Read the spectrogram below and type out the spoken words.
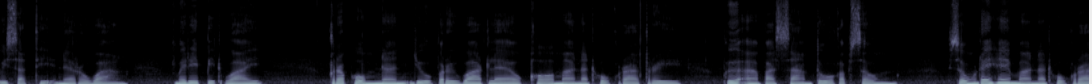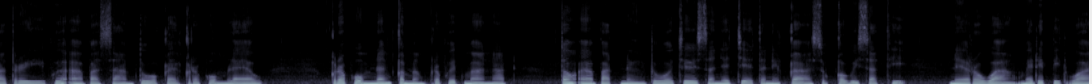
วิสัตถิในระหว่าง ไม่ได้ปิดไว้ กระผมนั้นอยู่ปริวาสแล้วขอมานัดหกราตรี เพื่ออาบัตสามตัวกับสงสงได้ให้มานัดหกราตรีเพื่ออาบัตสามตัวแก่กระผมแล้ว กระผมนั้นกำลังประพฤติมานัดต้องอาบัตหนึ่งตัวชื่อสัญญเจตนิกาสุกวิสัตถิในระหว่างไม่ได้ปิดไว้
